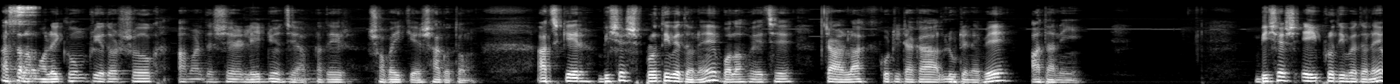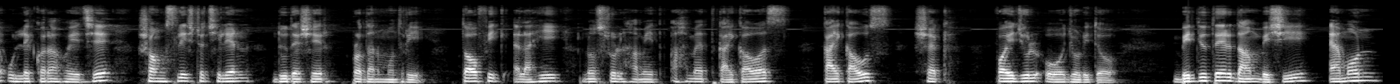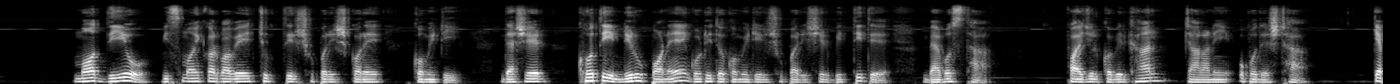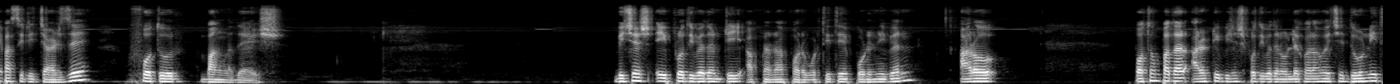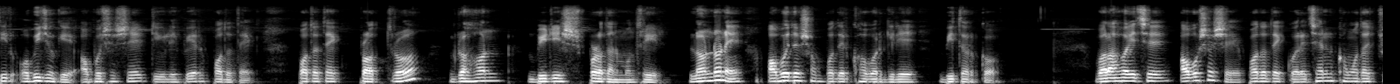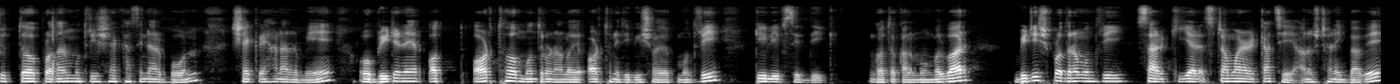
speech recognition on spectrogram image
আসসালামু আলাইকুম, প্রিয় দর্শক। আমার দেশের লিড নিউজে আপনাদের সবাইকে স্বাগতম। আজকের বিশেষ প্রতিবেদনে বলা হয়েছে, চার লাখ কোটি টাকা লুটে নেবে আদানি। বিশেষ এই প্রতিবেদনে উল্লেখ করা হয়েছে, সংশ্লিষ্ট ছিলেন দুদেশের প্রধানমন্ত্রী তৌফিক এলাহি, নসরুল হামিদ আহমেদ কাইকাওয়াস, কাইকাউস, শেখ ফয়জুল ও জড়িত। বিদ্যুতের দাম বেশি, এমন মত দিয়েও বিস্ময়করভাবে চুক্তির সুপারিশ করে কমিটি। দেশের ক্ষতি নিরূপণে গঠিত কমিটির সুপারিশের ভিত্তিতে ব্যবস্থা। ফয়জুল কবির খান, জ্বালানি উপদেষ্টা। ক্যাপাসিটি চার্জে ফতুর বাংলাদেশ। বিশেষ এই প্রতিবেদনটি আপনারা পরবর্তীতে পড়ে নেবেন। আরও প্রথম পাতার আরেকটি বিশেষ প্রতিবেদন উল্লেখ করা হয়েছে, দুর্নীতির অভিযোগে অবশেষে টিউলিপের পদত্যাগ। পদত্যাগ পত্র গ্রহণ ব্রিটিশ প্রধানমন্ত্রীর। লন্ডনে অবৈধ সম্পদের খবর ঘিরে বিতর্ক। বলা হয়েছে, অবশেষে পদত্যাগ করেছেন ক্ষমতাচ্যুত প্রধানমন্ত্রী শেখ হাসিনার বোন শেখ রেহানার মেয়ে ও ব্রিটেনের অর্থ মন্ত্রণালয়ের অর্থনীতি বিষয়ক মন্ত্রী টিউলিপ সিদ্দিক। গতকাল মঙ্গলবার ব্রিটিশ প্রধানমন্ত্রী স্যার কিয়ার স্টামারের কাছে আনুষ্ঠানিকভাবে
